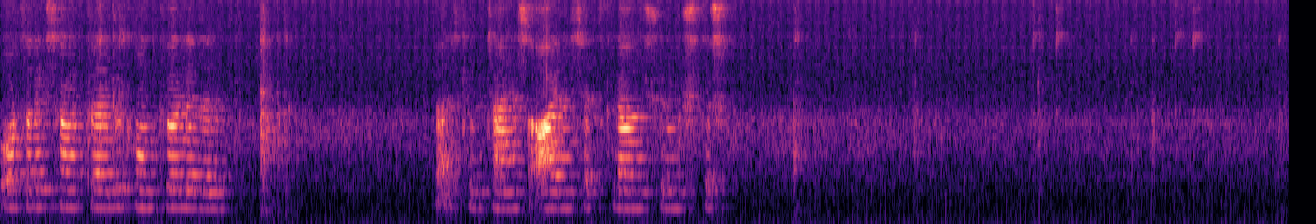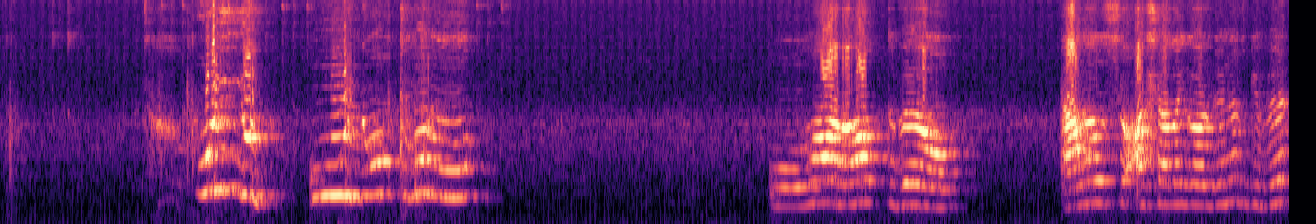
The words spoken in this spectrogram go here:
Ortadaki sandıkları bir kontrol edelim. Belki bir tanesi Iron Set falan düşürmüştür. Oy oy oy ne yaptı lan o? Oha ne yaptı be o? Yalnız şu aşağıda gördüğünüz gibi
